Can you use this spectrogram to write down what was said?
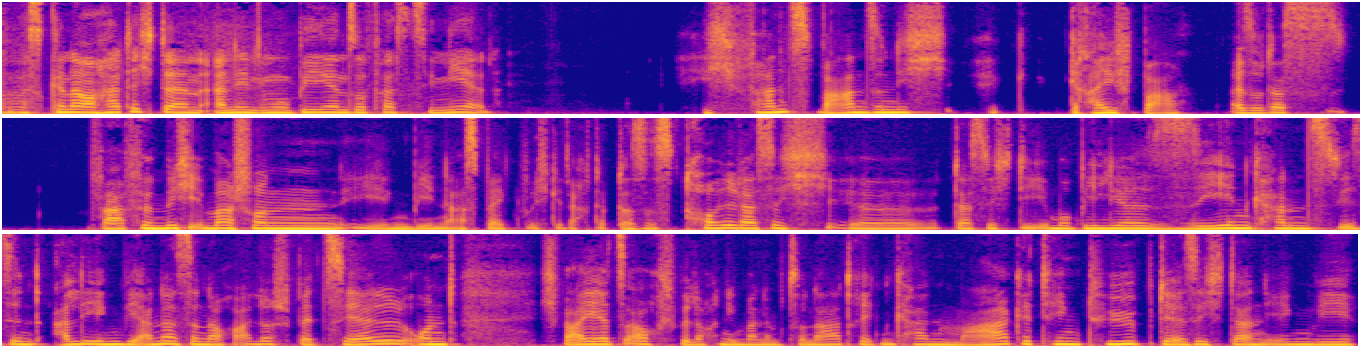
Was genau hatte ich denn an den Immobilien so fasziniert? Ich fand es wahnsinnig greifbar. Also das war für mich immer schon irgendwie ein Aspekt, wo ich gedacht habe, das ist toll, dass ich, äh, dass ich die Immobilie sehen kann. Sie sind alle irgendwie anders, sind auch alle speziell. Und ich war jetzt auch, ich will auch niemandem zu nahe treten, kein Marketing-Typ, der sich dann irgendwie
